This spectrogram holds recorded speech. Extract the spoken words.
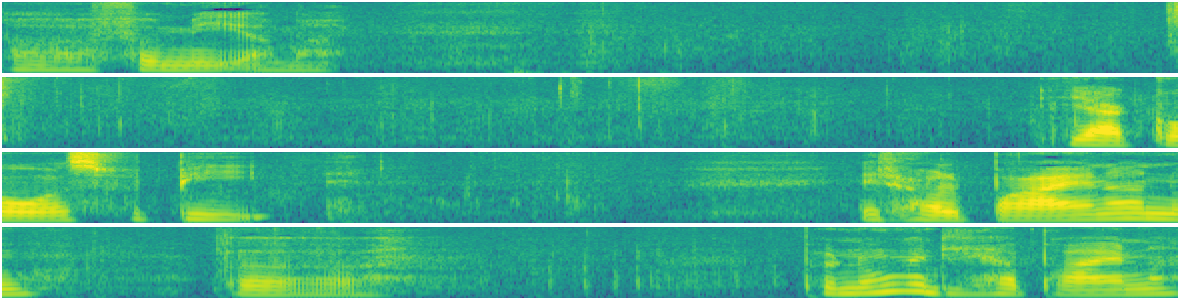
og formere mig. Jeg går også forbi et hold bregner nu, og på nogle af de her bregner,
